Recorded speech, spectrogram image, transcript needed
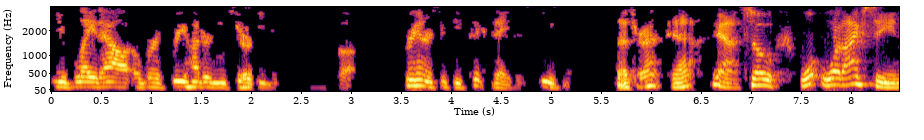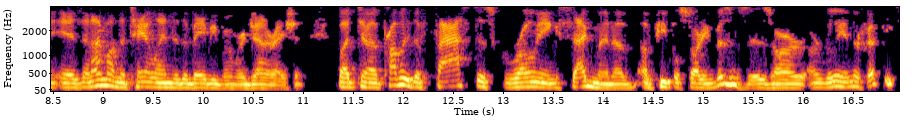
you've laid out over 360 sure. 366 days, excuse me. That's right. Yeah. Yeah. So what, what I've seen is, and I'm on the tail end of the baby boomer generation, but uh, probably the fastest growing segment of, of people starting businesses are, are really in their 50s.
